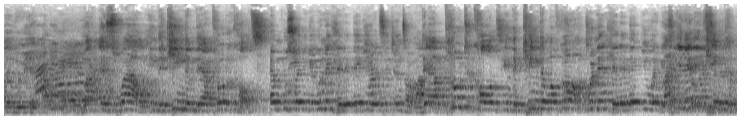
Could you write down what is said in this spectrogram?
Hallelujah. But as well, in the kingdom, there are protocols. embusweni-ke kunendlela ebekiwe kusetshenziswa There are protocols in the kingdom of God. kunendlela ebekiwe Like in any kingdom.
